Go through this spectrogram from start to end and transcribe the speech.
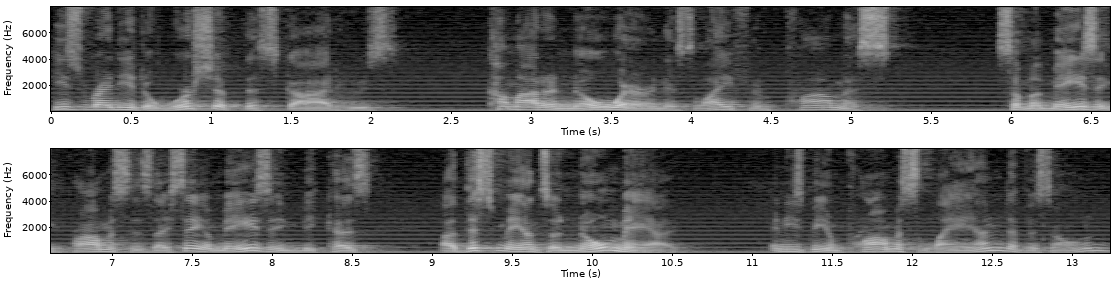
he's ready to worship this God who's come out of nowhere in his life and promised some amazing promises. I say amazing because uh, this man's a nomad and he's being promised land of his own.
